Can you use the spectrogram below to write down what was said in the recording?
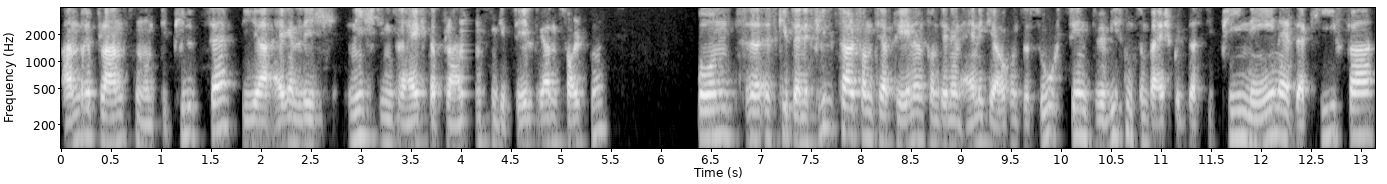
andere Pflanzen und die Pilze, die ja eigentlich nicht ins Reich der Pflanzen gezählt werden sollten. Und äh, es gibt eine Vielzahl von Terpenen, von denen einige auch untersucht sind. Wir wissen zum Beispiel, dass die Pinene, der Kiefer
